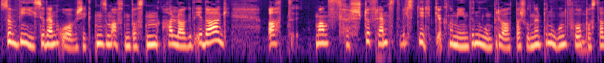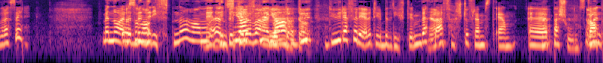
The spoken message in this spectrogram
så viser jo den oversikten som Aftenposten har laget i dag, at man først og fremst vil styrke økonomien til noen privatpersoner på noen få postadresser. Men nå er det bedriftene han Det- det ønsker Ja, å være ja du, du refererer til bedrifter, men dette Ja. er først og fremst en eh, personskatt. Ja, men-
